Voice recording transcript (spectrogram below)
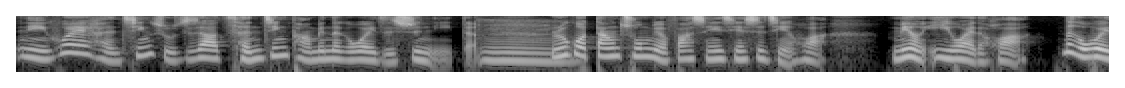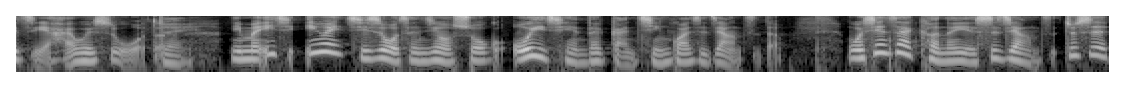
你会很清楚知道曾经旁边那个位置是你的，嗯。如果当初没有发生一些事情的话，没有意外的话，那个位置也还会是我的。对，你们一起，因为其实我曾经有说过，我以前的感情观是这样子的，我现在可能也是这样子，就是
